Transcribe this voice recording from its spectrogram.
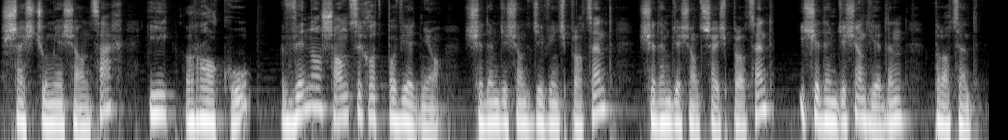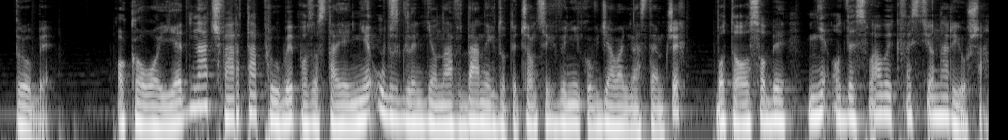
sześciu miesiącach i roku, wynoszących odpowiednio 79%, 76% i 71% próby. Około 1 czwarta próby pozostaje nieuwzględniona w danych dotyczących wyników działań następczych, bo to osoby nie odesłały kwestionariusza.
